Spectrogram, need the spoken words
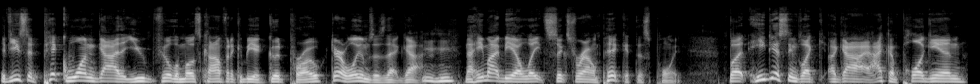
if you said pick one guy that you feel the most confident could be a good pro, Daryl Williams is that guy. Now he might be a late sixth round pick at this point, but he just seems like a guy I can plug in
